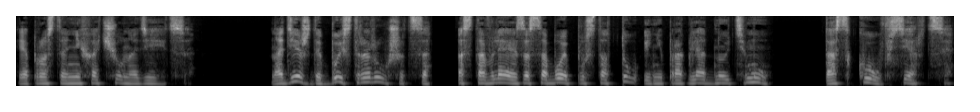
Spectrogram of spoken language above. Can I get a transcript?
Я просто не хочу надеяться. Надежды быстро рушатся, оставляя за собой пустоту и непроглядную тьму, тоску в сердце.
